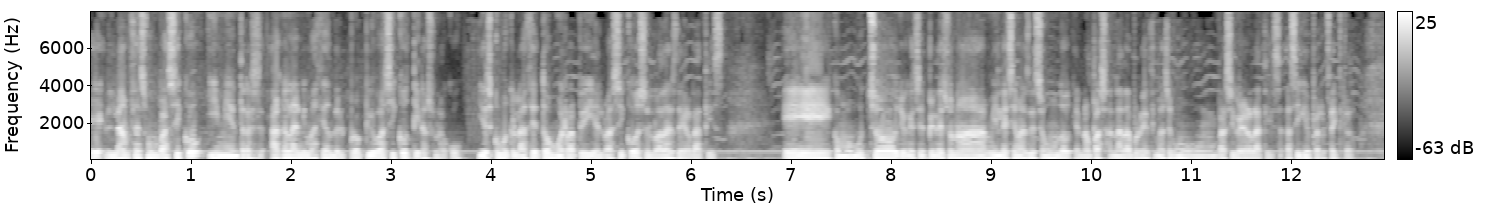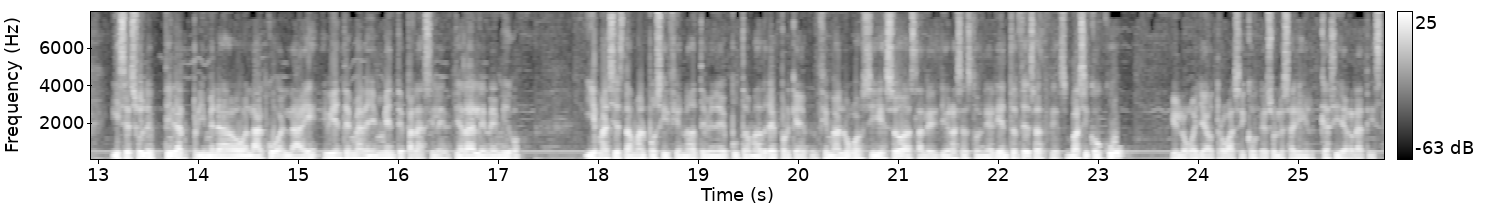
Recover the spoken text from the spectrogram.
eh, lanzas un básico y mientras haga la animación del propio básico, tiras una Q. Y es como que lo hace todo muy rápido y el básico se lo das de gratis. Eh, como mucho, yo que sé, pierdes unas milésimas de segundo, que no pasa nada, por encima es como un básico de gratis, así que perfecto. Y se suele tirar primero la, la E, evidentemente para silenciar al enemigo. Y más si está mal posicionado, te viene de puta madre, porque encima luego si eso hasta le llegas a stunear y entonces haces básico Q y luego ya otro básico que suele salir casi de gratis.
